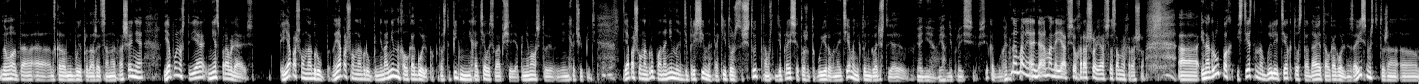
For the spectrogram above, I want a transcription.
Ну вот, а- а она сказала, не будет продолжать со мной отношения. Я понял, что я не справляюсь. И я пошел на группы. Но я пошел на группы не анонимных алкоголиков, потому что пить мне не хотелось вообще. Я понимал, что я не хочу пить. Я пошел на группу анонимных депрессивных. Такие тоже существуют, потому что депрессия тоже табуированная тема. Никто не говорит, что я, я, не, я в депрессии. Все как бы говорят, нормально, я, нормально, я все хорошо, я все со мной хорошо. А, и на группах, естественно, были те, кто страдает алкогольной зависимостью, тоже э,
